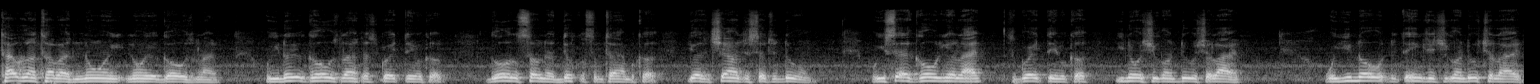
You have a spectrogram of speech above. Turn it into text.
Today we're going to talk about knowing knowing your goals in life. When you know your goals in life, that's a great thing because goals are something that's difficult sometimes because you have to challenge yourself to do them. When you set a goal in your life, it's a great thing because you know what you're going to do with your life. When you know the things that you're going to do with your life,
